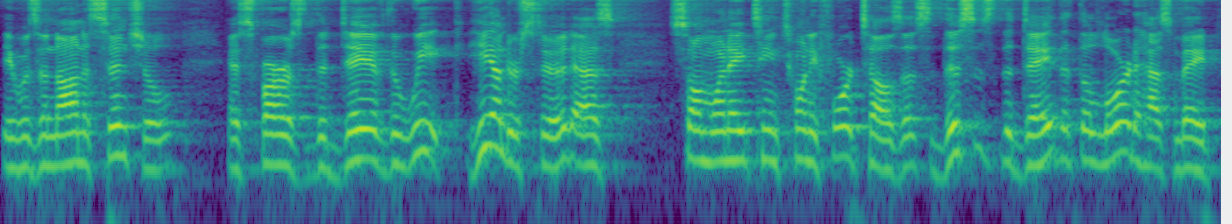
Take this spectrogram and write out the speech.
It was a non essential as far as the day of the week. He understood, as Psalm 118 24 tells us, this is the day that the Lord has made.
